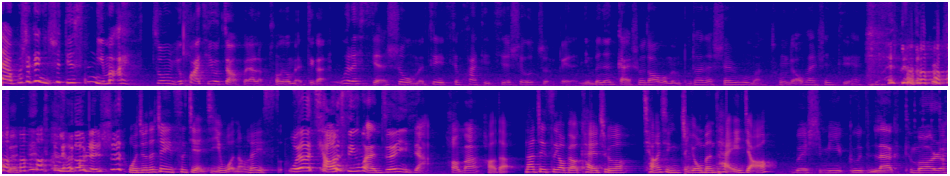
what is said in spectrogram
呀，不是跟你去迪士尼吗？哎。终于话题又转回来了，朋友们，这个为了显示我们这一期话题其实是有准备的，你们能感受到我们不断的深入吗？从聊万圣节 聊到人生，再 聊到人生，我觉得这一次剪辑我能累死，我要强行挽尊一下，好吗？好的，那这次要不要开车强行油门踩一脚？Wish me good luck tomorrow。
